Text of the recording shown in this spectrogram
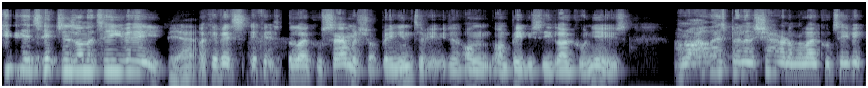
"Kids, Hitchin's on the TV!" Yeah. Like if it's if it's the local sandwich shop being interviewed on on BBC local news, I'm like, "Oh, there's Bill and Sharon on the local TV."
